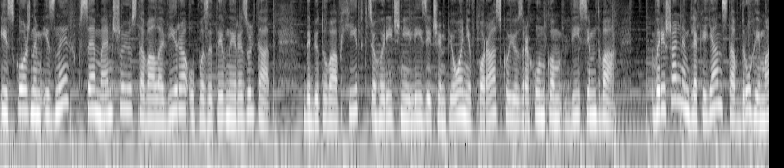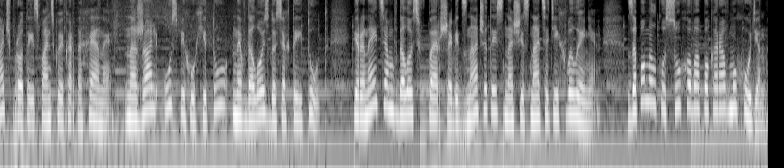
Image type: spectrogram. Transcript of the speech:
і з кожним із них все меншою ставала віра у позитивний результат. Дебютував хід в цьогорічній лізі чемпіонів поразкою з рахунком 8-2. Вирішальним для киян став другий матч проти іспанської Картахени. На жаль, успіху хіту не вдалося досягти й тут. Піренейцям вдалося вперше відзначитись на 16-й хвилині. За помилку Сухова покарав Мухудін.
